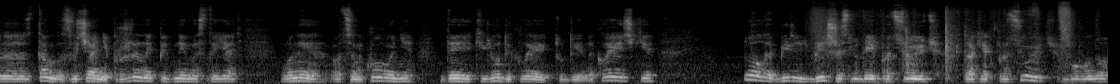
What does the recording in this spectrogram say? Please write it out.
е, там звичайні пружини під ними стоять, вони оцинковані, деякі люди клеють туди наклеєчки, ну, але більшість людей працюють так, як працюють, бо воно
